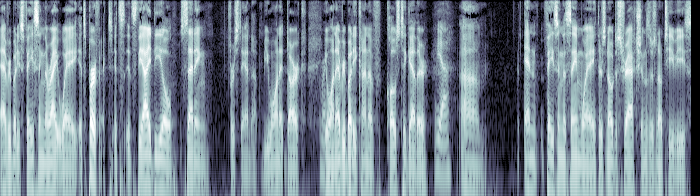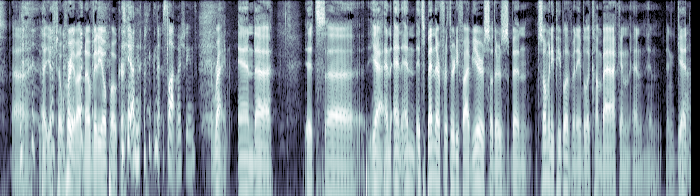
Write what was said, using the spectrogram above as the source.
Everybody's facing the right way. It's perfect. It's it's the ideal setting for stand up. You want it dark. Right. You want everybody kind of close together Yeah. um, and facing the same way. There's no distractions. There's no TVs uh, that you have to worry about. No video poker. Yeah. No, no slot machines. Right. And uh, it's uh, yeah, and, and and it's been there for 35 years. So there's been so many people have been able to come back and and and, and get Yeah.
